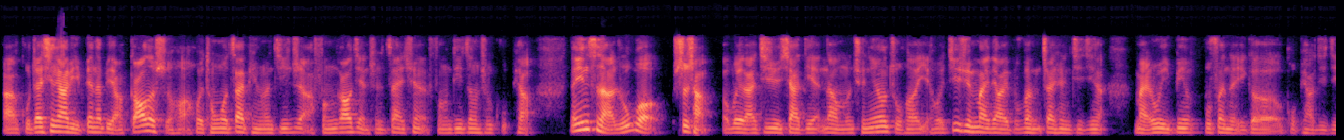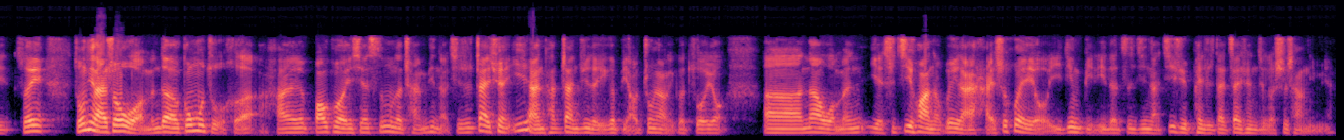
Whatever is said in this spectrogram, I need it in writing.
啊，股债性价比变得比较高的时候，会通过再平衡机制啊，逢高减持债券，逢低增持股票。那因此呢，如果市场未来继续下跌，那我们全年有组合也会继续卖掉一部分债券基金，买入一并部分的一个股票基金。所以总体来说，我们的公募组合还包括一些私募的产品呢，其实债券依然它占据的一个比较重要的一个作用。呃，那我们也是计划呢，未来还是会有一定比例的资金呢，继续配置在债券这个市场里面。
